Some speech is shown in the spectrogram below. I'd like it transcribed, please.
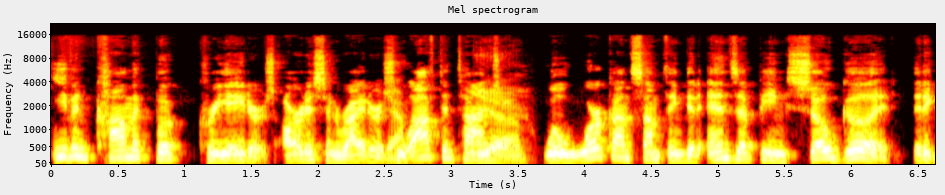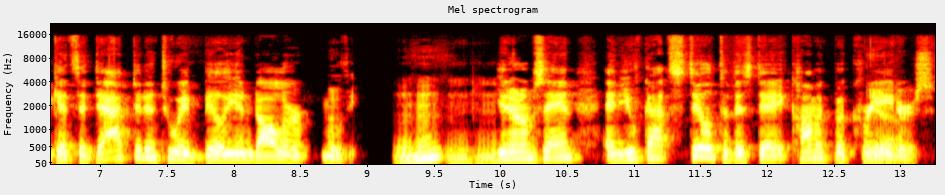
even comic book creators artists and writers Yeah. who oftentimes Yeah. will work on something that ends up being so good that it gets adapted into a billion dollar movie Mm-hmm. Mhm. you know what i'm saying and you've got still to this day comic book creators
